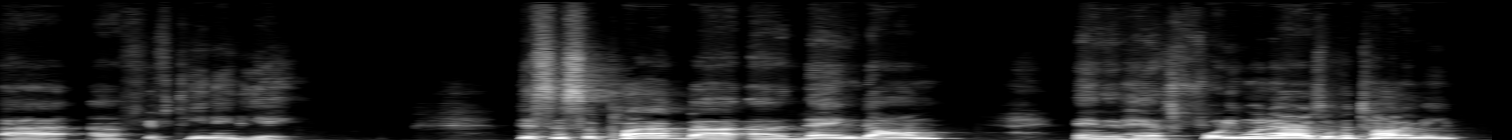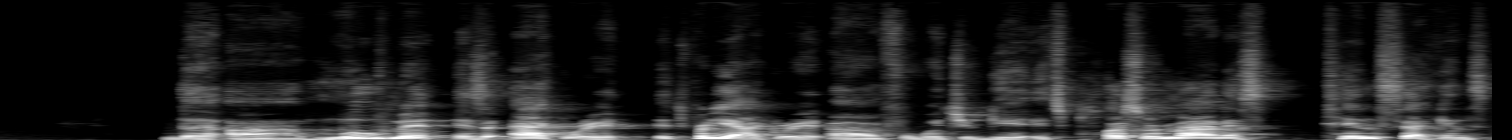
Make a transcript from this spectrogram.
1588. Uh, this is supplied by uh, Dandong, and it has 41 hours of autonomy. The uh, movement is accurate. It's pretty accurate uh, for what you get. It's plus or minus 10 seconds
